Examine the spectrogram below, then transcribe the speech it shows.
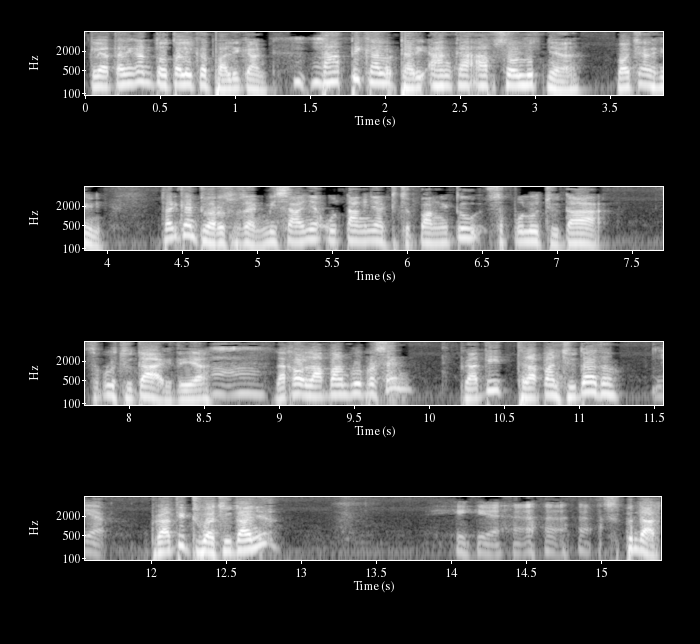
Kelihatannya kan totally kebalikan. Tapi kalau dari angka absolutnya, mau cek gini. Tadi kan 200%. Misalnya utangnya di Jepang itu 10 juta, 10 juta gitu ya. Lah kalau 80% berarti 8 juta tuh. Ya. Berarti 2 jutanya Iya. sebentar.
